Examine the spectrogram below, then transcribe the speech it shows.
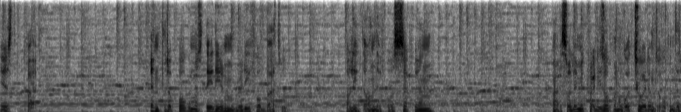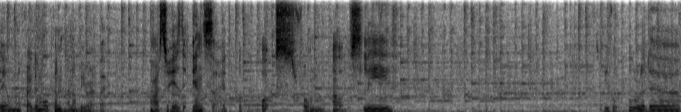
here's the back enter the Pokemon Stadium ready for battle I'll leave that on there for a second Alright, so let me crack these open. I've got two of them to open today. I'm to crack them open and I'll be right back. Alright, so here's the inside of the box from out of the sleeve. So you got all of the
